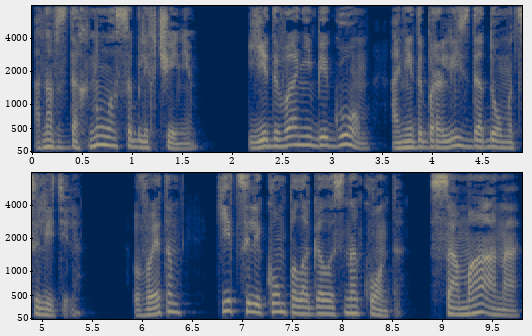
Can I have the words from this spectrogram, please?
она вздохнула с облегчением. Едва не бегом они добрались до дома целителя. В этом Ки целиком полагалась на Конта. Сама она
